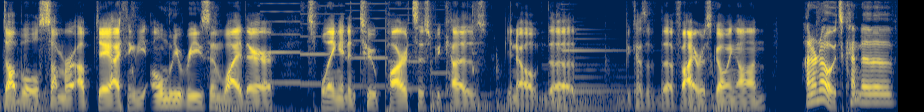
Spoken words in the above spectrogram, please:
double summer update. I think the only reason why they're splitting it in two parts is because you know the because of the virus going on. I don't know it's kind of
